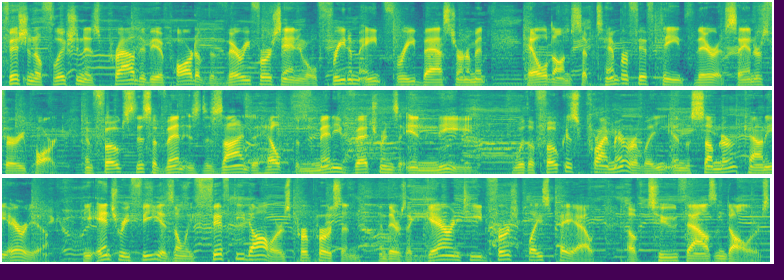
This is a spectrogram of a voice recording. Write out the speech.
Fishin' Affliction is proud to be a part of the very first annual Freedom Ain't Free Bass Tournament held on September 15th there at Sanders Ferry Park. And folks, this event is designed to help the many veterans in need with a focus primarily in the Sumner County area. The entry fee is only $50 per person, and there's a guaranteed first place payout of $2,000.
